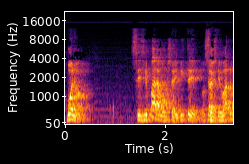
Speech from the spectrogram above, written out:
Bueno, se separa Box Day, ¿viste? O sea, se, va,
